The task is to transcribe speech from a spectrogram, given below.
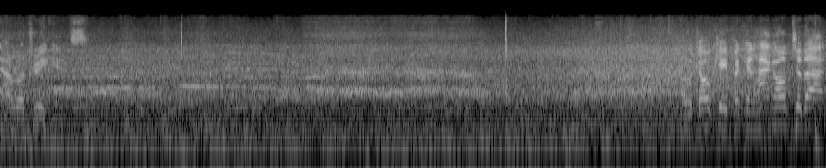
Now Rodriguez. Well, the goalkeeper can hang on to that.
